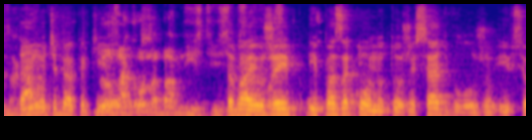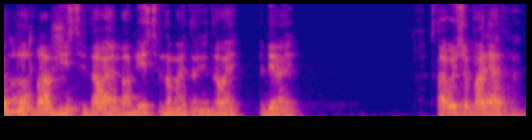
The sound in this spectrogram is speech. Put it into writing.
закон. Там у тебя какие Был закон вопросы? об амнистии. Давай 748. уже и, и по закону тоже сядь в лужу, и все будет Об хорошо. амнистии. Давай, об амнистии на Майдане. Давай, набирай. С тобой все понятно.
